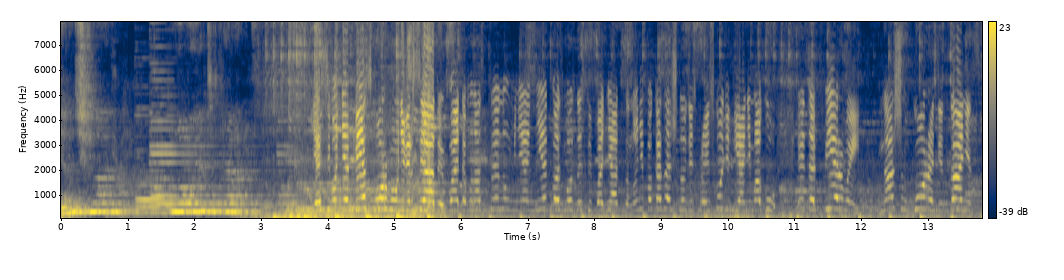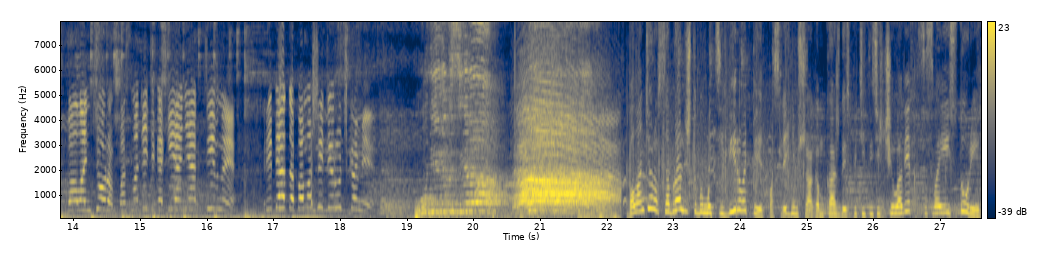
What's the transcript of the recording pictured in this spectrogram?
Я начинаю Помашите ручками. Волонтеров собрали, чтобы мотивировать перед последним шагом. Каждый из пяти тысяч человек со своей историей.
